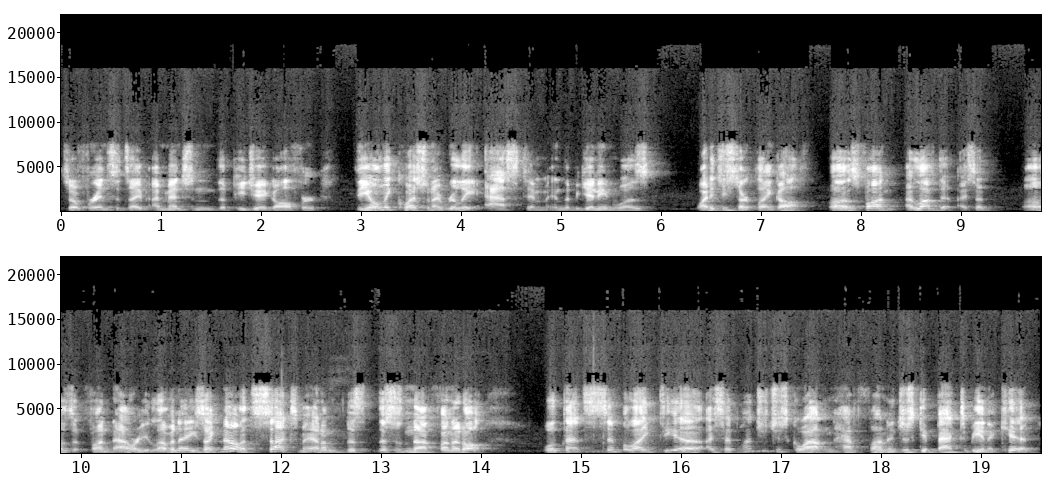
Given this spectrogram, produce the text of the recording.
So, for instance, I, I mentioned the PGA golfer. The only question I really asked him in the beginning was, "Why did you start playing golf?" Oh, it was fun. I loved it. I said, "Well, is it fun now? Are you loving it?" He's like, "No, it sucks, man. I'm this. This is not fun at all." Well, that simple idea, I said, "Why don't you just go out and have fun and just get back to being a kid?"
